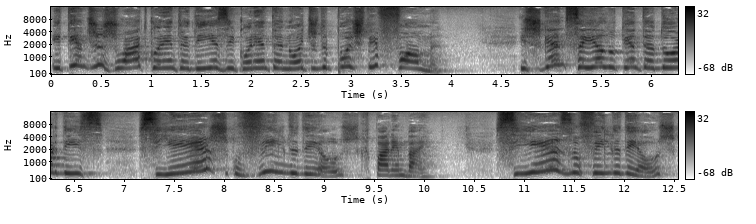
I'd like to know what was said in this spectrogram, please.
E tendo jejuado 40 dias e 40 noites, depois teve fome. E chegando-se a ele, o tentador disse: Se és o filho de Deus, reparem bem, se és o filho de Deus,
